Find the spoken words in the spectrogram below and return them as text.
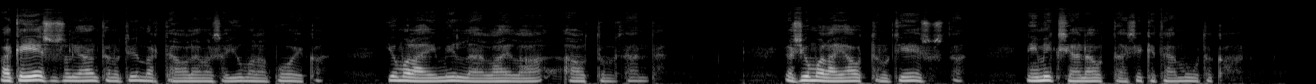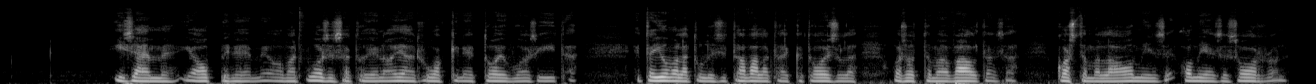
Vaikka Jeesus oli antanut ymmärtää olevansa Jumalan poika, Jumala ei millään lailla auttanut häntä. Jos Jumala ei auttanut Jeesusta, niin miksi hän auttaisi ketään muutakaan? Isämme ja oppineemme ovat vuosisatojen ajan ruokkineet toivoa siitä, että Jumala tulisi tavalla tai toisella osoittamaan valtansa, kostamalla omiensa, omiensa sorron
